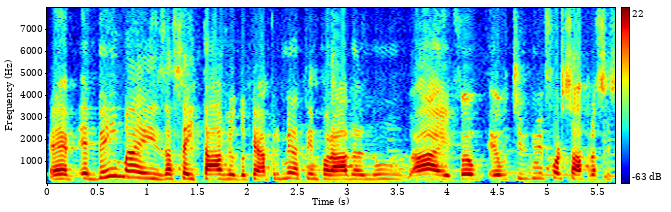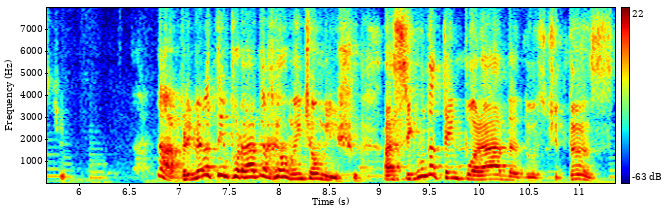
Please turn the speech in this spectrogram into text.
é, é bem mais aceitável do que a primeira temporada. Não, ai, foi, eu tive que me forçar pra assistir. Não, a primeira temporada realmente é um lixo. A segunda temporada dos Titãs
